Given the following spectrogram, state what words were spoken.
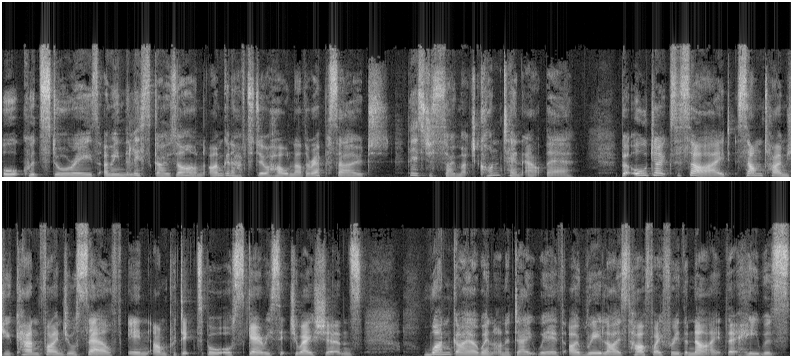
awkward stories. I mean, the list goes on. I'm going to have to do a whole nother episode. There's just so much content out there. But all jokes aside, sometimes you can find yourself in unpredictable or scary situations. One guy I went on a date with, I realised halfway through the night that he was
